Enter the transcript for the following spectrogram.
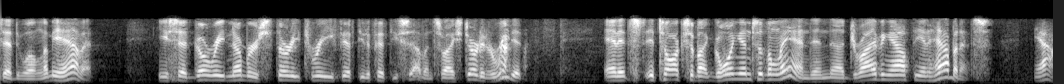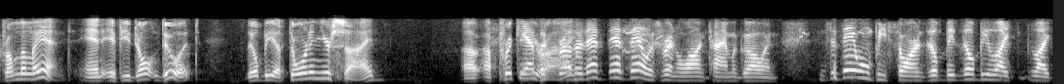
said, well, let me have it. He said, go read Numbers 33, 50 to 57. So I started to read it, and it's it talks about going into the land and uh, driving out the inhabitants yeah. from the land. And if you don't do it, there'll be a thorn in your side, uh, a prick yeah, in your eye. Yeah, but brother, that that that was written a long time ago, and they won't be thorns. They'll be they'll be like like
